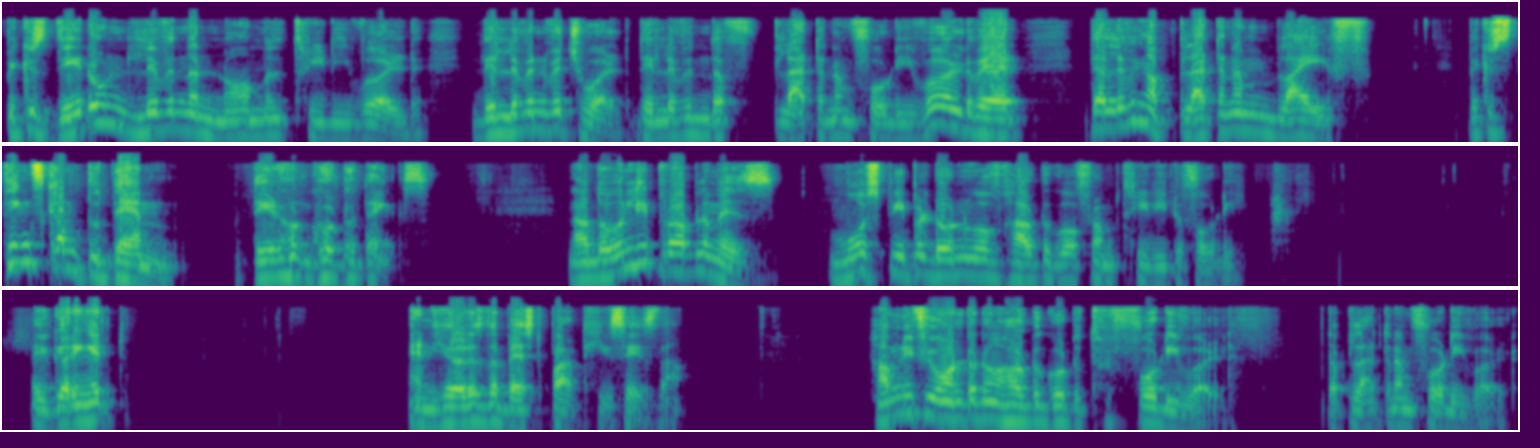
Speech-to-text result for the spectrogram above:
because they don't live in the normal 3D world. They live in which world? They live in the platinum 4D world where they're living a platinum life because things come to them. They don't go to things. Now, the only problem is most people don't know how to go from 3D to 4D. Are you getting it? And here is the best part, he says now. How many of you want to know how to go to 4D world, the platinum 4D world?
